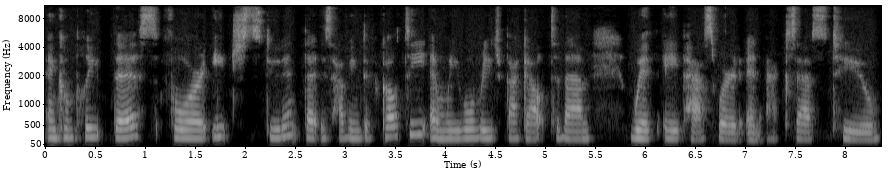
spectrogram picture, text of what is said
and complete this for each student that is having difficulty, and we will reach back out to them with a password and access to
